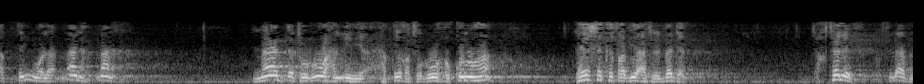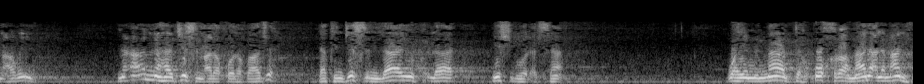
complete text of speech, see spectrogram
الطين ولا ما ما مادة الروح اللي هي حقيقة الروح وكنها ليس كطبيعة البدن. تختلف اختلاف عظيم. مع أنها جسم على قول الراجح لكن جسم لا لا يشبه الأجسام. وهي من مادة أخرى ما نعلم عنها.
